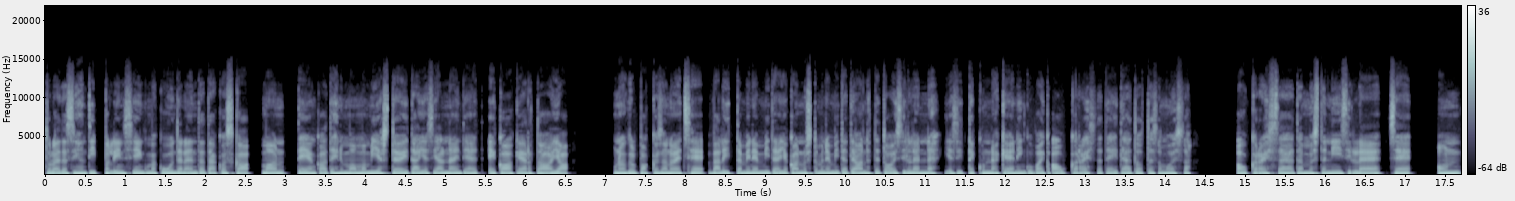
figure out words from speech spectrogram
tulee tässä ihan tippalinssiin, kun mä kuuntelen tätä, koska mä oon teidän kanssa tehnyt Mamma Mies töitä ja siellä näin teet ekaa kertaa ja mun on kyllä pakko sanoa, että se välittäminen mitä, ja kannustaminen, mitä te annatte toisillenne ja sitten kun näkee niin kuin vaikka aukkareista teitä ja te olette samoissa aukkareissa ja tämmöistä, niin silleen se on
